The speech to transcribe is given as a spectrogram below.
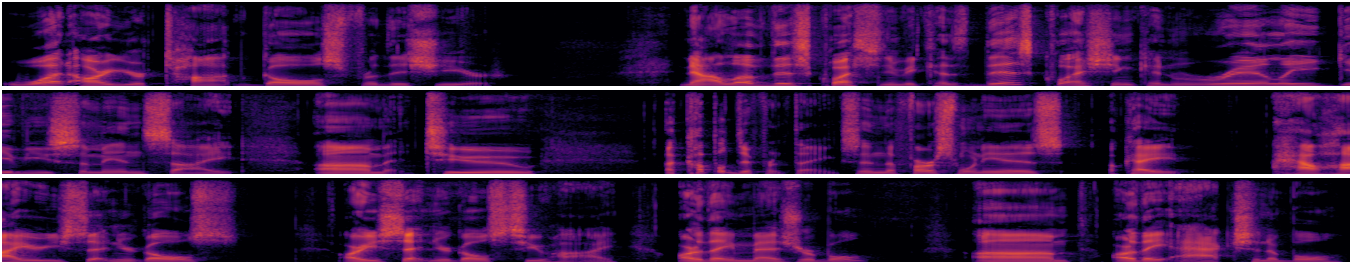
What are your top goals for this year? Now, I love this question because this question can really give you some insight um, to a couple different things. And the first one is okay, how high are you setting your goals? Are you setting your goals too high? Are they measurable? Um, are they actionable?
